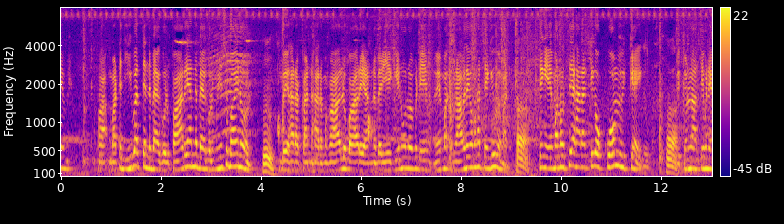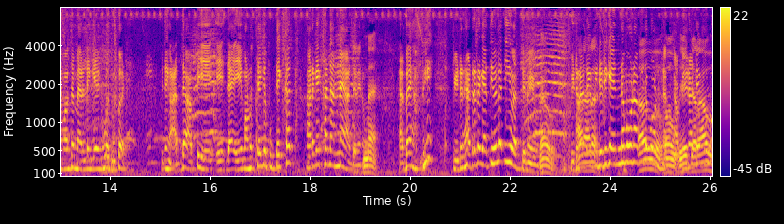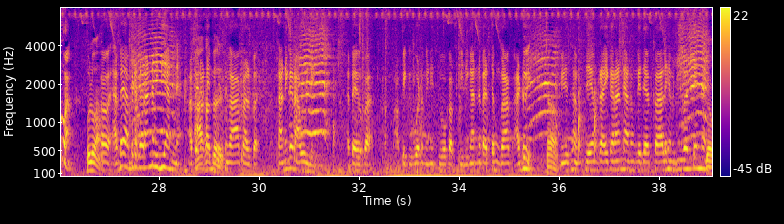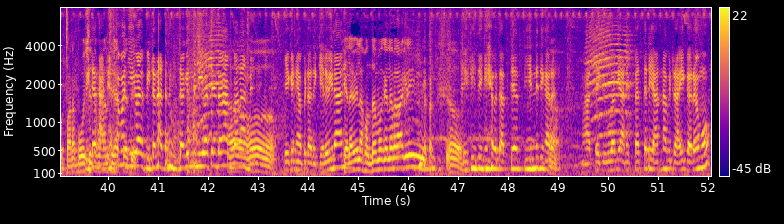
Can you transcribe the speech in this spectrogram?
මට ජීවත් වෙන්න බෑගොළු පාරේ යන්න බෑගොළු මිනිස්සු බයිනවලු. හ්ම්. උඹේ හරක් කන්න හරම කාලු පාරේ යන්න බැරිය කියනවලු අපිට මේ ග්‍රාමදේව මහත්තයා කිව්වේ මට. ආ. ඉතින් ඒ මිනිස්සේ හරක් ටික ඔක්කොම වික්කයි කිව්වා. විකුණලා අන්තිමට ඒ මිනිස්සේ මැරෙලා ගියා කිව්වා දුකට. ඉතින් අද අපි ඒ ඒ දැන් ඒ මිනිස්සෙගේ පුතෙක්වත් හරකෙක් හදන්නේ නැහැ අද වෙනවා. නෑ. හැබැයි අපි පිට රටට ගැති වෙලා ජීවත් වෙනවා. ඔව්. පිට අර- රටේ පිට ටික එන්න ඕන අපිට පොන්න. අපේ රටේ පුළුවන්. පුළුවන්. ඔව් හැබැයි අපිට කරන්න විදියක් නැහැ. අපේ රටේ ආකල්ප. තනිකර අවුල්ලේ. හැබැයි ඔක අපි කිව්වට මිනිස්සු ඔක පිළිගන්න පැත්ත හුඟක් අඩුයි. මිනිස්සු හැමදේම try කරන්නේ අනුන්ගේ දෙයක් කාලේ එහෙම ජීවත් වෙන්න. ඔව්, පරපෝෂිත මානසිකත්වයක් ජීවත් පිට රට උද්දගෙම ජීවත් වෙන්න තමයි බලන්නේ. ඒකනේ අපිට අද කෙලවිලානේ. කෙලවිලා හොඳම කෙලවලාගෙන ඉන්නේ. ඔව්. ඒක ඉතින් එහෙම තත්ත්වයක් තියෙන ඉතින් අර. මහත්තයා කිව්වාගේ අනිත් පැත්තට යන්න අපි try කරමු.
